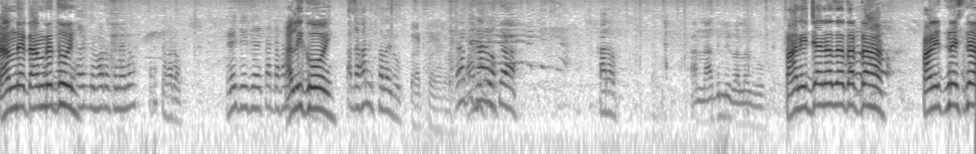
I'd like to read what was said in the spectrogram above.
টান দে টান দে তুই। আলি কই? পানির যায় না যায় তারটা। পানিত নেস না।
